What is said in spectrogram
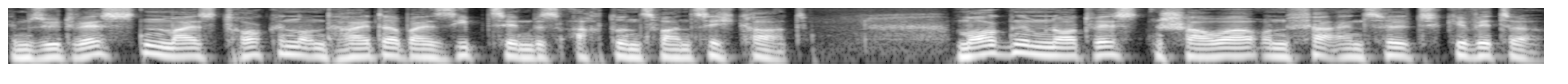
Im Südwesten meist trocken und heiter bei 17 bis 28 Grad. Morgen im Nordwesten Schauer und vereinzelt Gewitter.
